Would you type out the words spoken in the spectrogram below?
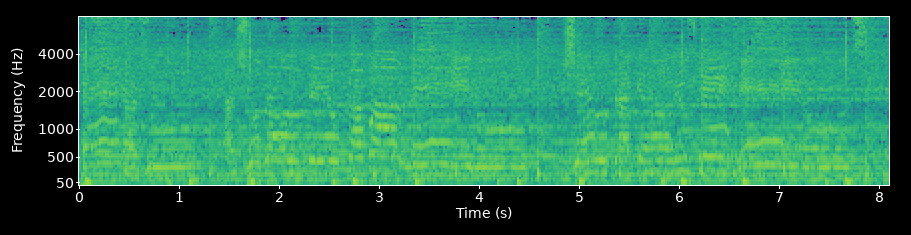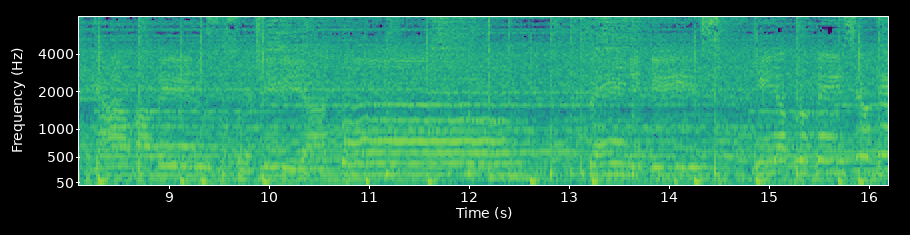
Pegasus, ajuda o teu cavaleiro. Gelo, dragão e os guerreiros. Cavaleiros do zodíaco. Fênix, guia pro bem seu guerreiro,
